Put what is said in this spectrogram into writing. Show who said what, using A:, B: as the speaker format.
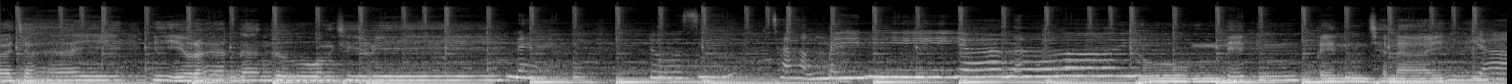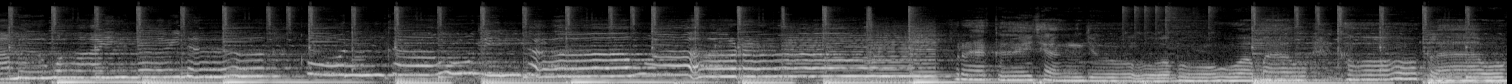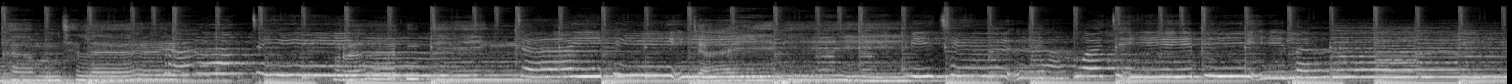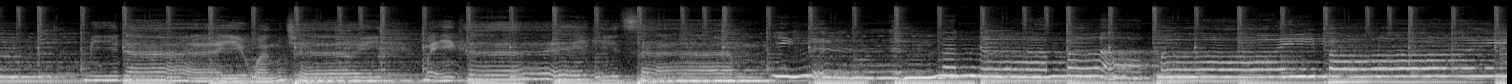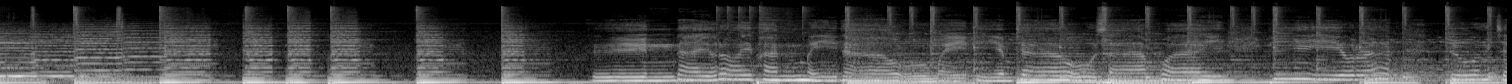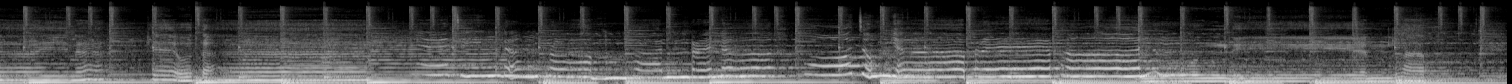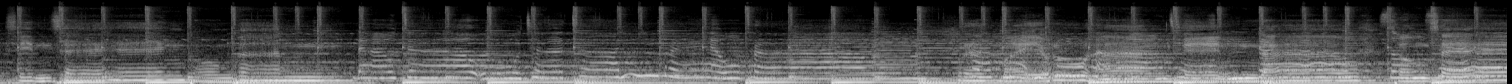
A: อใจ ที่รักดังดวงชีวี
B: แน่ดูสิช่างไม่มีอย่างเอ่ยถ
A: ูกนิดเป็นชนายอย่
B: ามือไวเลยนะคนเขานินทาว่าเรา
A: รกเอ่ยช่างอยู่ ลย ยมเจ้าสามวัยพี่รักดวงใจนะ แก้วตา
B: แท้จริงดังพรำพันระนาขอจงอย่าแปรผันด
A: วงเดือนลับสิ้นแสง
B: รักไม่รู้ห่างเช่นดาวส่องแสง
